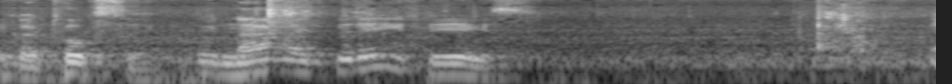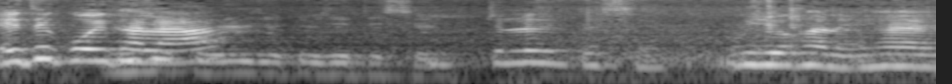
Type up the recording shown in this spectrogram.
কয় ঠকছে। কই না বাইক করে হয়ে গেছে। এই যে কই খালা? চলে যেতেছে। ওই ওখানে হ্যাঁ।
